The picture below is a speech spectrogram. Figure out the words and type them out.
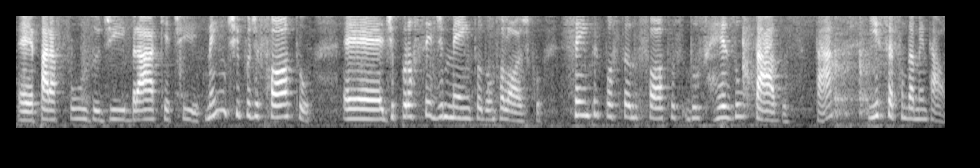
é, parafuso, de bracket, nenhum tipo de foto é, de procedimento odontológico. Sempre postando fotos dos resultados, tá? Isso é fundamental.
